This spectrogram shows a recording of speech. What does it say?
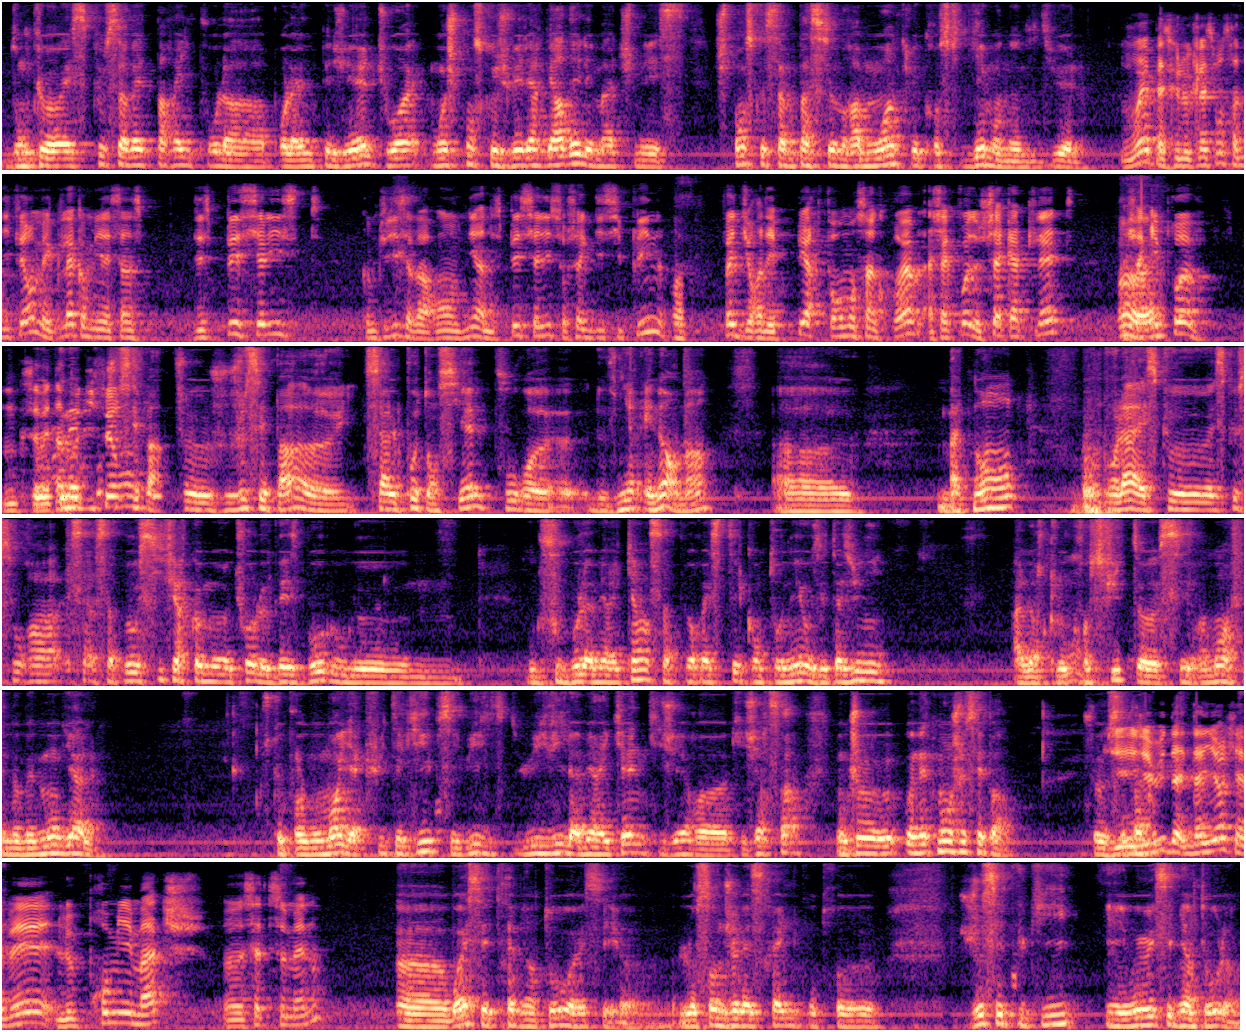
donc, euh, est-ce que ça va être pareil pour la, pour la NPGL Tu vois, moi, je pense que je vais les regarder, les matchs, mais je pense que ça me passionnera moins que les CrossFit Games en individuel. Ouais, parce que le classement sera différent, mais que là, comme il y a des spécialistes, comme tu dis, ça va revenir des spécialistes sur chaque discipline. En fait, il y aura des performances incroyables à chaque fois de chaque athlète, à chaque épreuve. Donc ça va être un peu différent. Je sais pas. Je, sais pas. Euh, ça a le potentiel pour euh, devenir énorme. Hein. Euh, maintenant, voilà, est-ce que, est-ce que ça, aura, ça, peut aussi faire comme tu vois le baseball ou le, le football américain, ça peut rester cantonné aux États-Unis, alors que le CrossFit c'est vraiment un phénomène mondial. Parce que pour le moment, il n'y a que 8 équipes, c'est 8, villes américaines qui gèrent, qui gèrent ça. Donc je, honnêtement, je sais pas. J'ai vu d'ailleurs qu'il y avait le premier match euh, cette semaine euh, Ouais, c'est très bientôt. c'est euh, Los Angeles Rain contre je sais plus qui. Et oui, c'est bientôt là.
